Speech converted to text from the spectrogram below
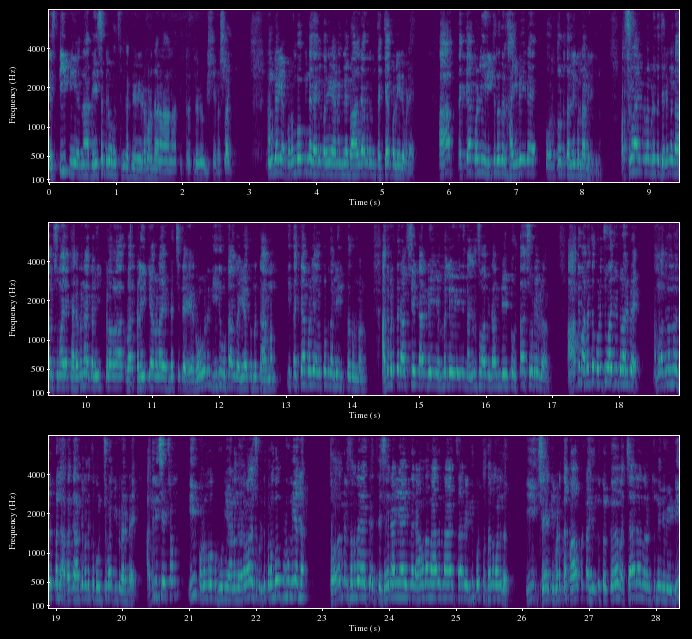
എസ് ടി പി എന്ന ദേശദ്രോഹ സംഘടനയുടെ ഇടപെടലാണ് ഇത്തരത്തിലൊരു വിഷയം മനസ്സിലാക്കി നമുക്കറിയാം പുറമ്പോക്കിന്റെ കാര്യം പറയുകയാണെങ്കിൽ ബാലരാപുരം തെക്കാപ്പള്ളിയുടെ ഇവിടെ ആ തെക്കാപ്പള്ളി ഇരിക്കുന്നത് ഹൈവേയുടെ പുറത്തോട്ട് തള്ളിക്കൊണ്ടാണ് ഇരിക്കുന്നത്. വർഷങ്ങളായിട്ടുള്ള ഇവിടുത്തെ ജനങ്ങളുടെ ആവശ്യമായ കരവന കളിക്കള എൻ എച്ചിന്റെ റോഡ് വീതി കൂട്ടാൻ കഴിയാത്തത് കാരണം ഈ തെക്കാപ്പള്ളി അകത്തോട്ട് തള്ളിയിരിക്കുന്നതുകൊണ്ടാണ്. അത് ഇവിടുത്തെ രാഷ്ട്രീയക്കാരുടെയും എം എൽ എയും നഗരസഭാ ഒക്കെ ഒത്താശയോടെയാണ് ആദ്യം അതൊക്കെ പൊളിച്ചു മാറ്റിയിട്ട് വരട്ടെ. നമ്മൾ അതിനൊന്നും എടുപ്പല്ല അതൊക്കെ ആദ്യം അതൊക്കെ പൊളിച്ചു മാറ്റിയിട്ട് വരട്ടെ. അതിനുശേഷം ഈ പുറമ്പോക്ക് ഭൂമിയാണ്. അവകാശപ്പെടുത്തി പുറമ്പോക്ക് ഭൂമിയല്ല. സ്വാതന്ത്ര്യ സമുദായത്തെ സേനാനിയായിരുന്ന രാമനാഥൻ നായർ സാർ എഴുതി കൊടുത്ത സ്ഥലമാണിത്. ഈ ഇവിടുത്തെ പാവപ്പെട്ട ഹിന്ദുക്കൾക്ക് വച്ചാരാധന നടത്തുന്നതിന് വേണ്ടി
